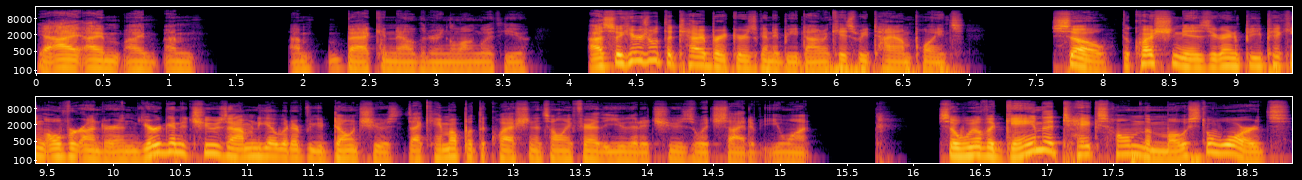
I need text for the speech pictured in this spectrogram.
yeah, I, I'm, I'm, I'm, I'm back in Elden Ring along with you. Uh, so here's what the tiebreaker is going to be, Dom, in case we tie on points. So the question is, you're going to be picking over under, and you're going to choose, and I'm going to get whatever you don't choose. I came up with the question, it's only fair that you get to choose which side of it you want. So will the game that takes home the most awards,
